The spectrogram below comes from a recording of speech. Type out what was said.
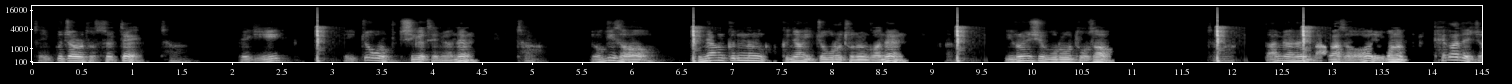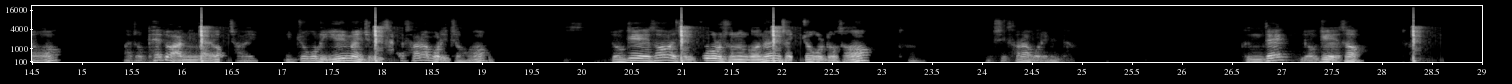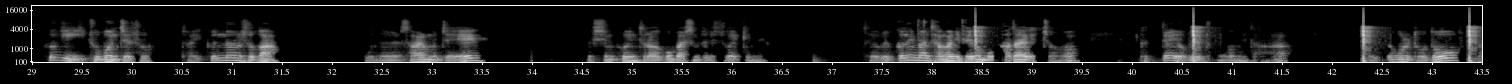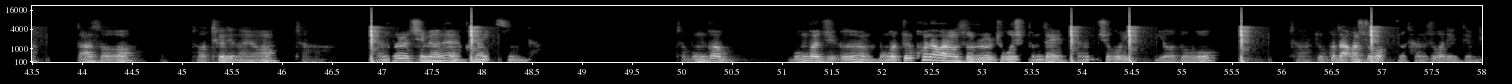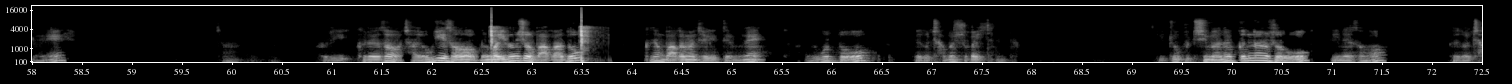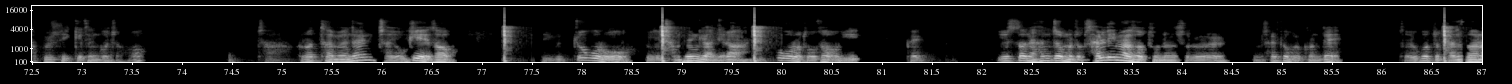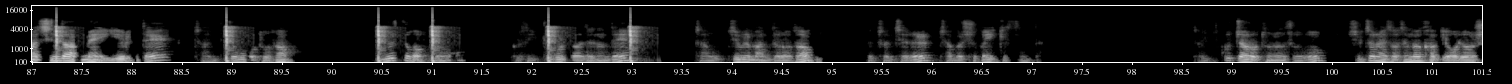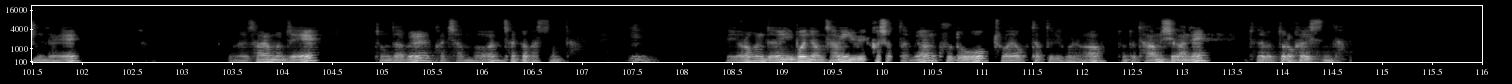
자, 입구자로 뒀을 때 자, 백이 이쪽으로 붙이게 되면은 자, 여기서 그냥 끊는 그냥 이쪽으로 두는 거는 이런 식으로 둬서 자, 따면은 막아서 이거는 패가 되죠. 아, 저 패도 아닌가요? 자, 이쪽으로 이으면 지금 사, 살아버리죠. 여기에서 자, 이쪽으로 두는 거는 자, 이쪽을 둬서 자, 역시 살아버립니다. 근데 여기에서 흙이 두 번째 수, 자, 이 끊는 수가 오늘 사활 문제의 핵심 포인트라고 말씀드릴 수가 있겠네요. 자, 여기를 끊으면 당연히 100은 뭐 받아야겠죠. 그때 여기를 두는 겁니다. 자, 이쪽을 둬도 자, 따서 자, 어떻게 되나요? 자, 단수를 치면은 그냥 있습니다. 자, 뭔가 뭔가 지금 뭔가 뚫고 나가는 수를 주고 싶은데 단수 치고 이어도 자, 뚫고 나갈 수가 없죠. 단수가 되기 때문에. 자, 그리, 그래서 자, 여기서 뭔가 이런 식으로 막아도 그냥 막으면 되기 때문에 이것도 이걸 잡을 수가 있습니다. 이쪽 붙이면은 끊는 수로 인해서 이걸 잡을 수 있게 된 거죠. 자, 그렇다면은, 자, 여기에서 이쪽으로, 잡는 게 아니라 이쪽으로 둬서 이 101선의 한 점을 좀 살리면서 두는 수를 좀 살펴볼 건데, 자, 이것도 단수 하나 친 다음에 이을 때, 자, 이쪽으로 둬서 이을 수가 없죠. 그래서 이쪽을 둬야 되는데, 자, 옥집을 만들어서 그 전체를 잡을 수가 있겠습니다. 자, 입구자로 두는 수, 실전에서 생각하기 어려운 수인데, 오늘 사활 문제 정답을 같이 한번 살펴봤습니다. 네, 여러분들 이번 영상이 유익하셨다면 구독, 좋아요 부탁드리고요. 저도 다음 시간에 찾아뵙도록 하겠습니다.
